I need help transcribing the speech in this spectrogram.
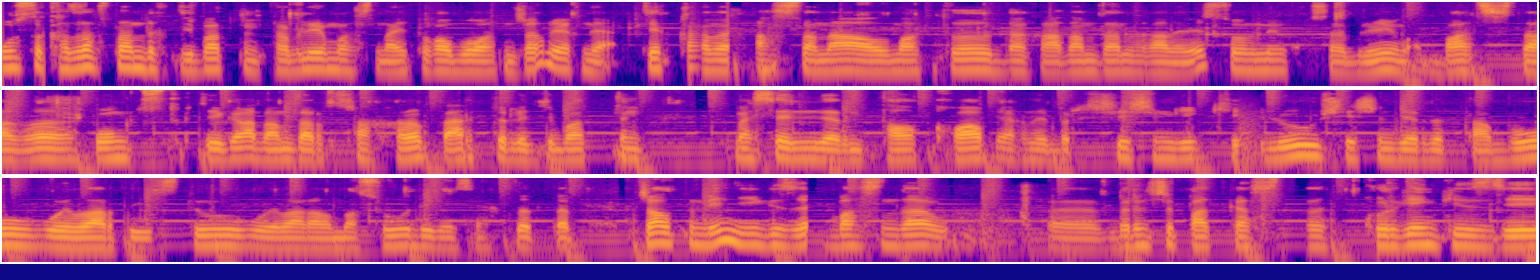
осы қазақстандық дебаттың проблемасын айтуға болатын шығар. Яғни тек қана астана алматыдағы адамдарды ғана емес сонымен қоса білмеймін батыстағы оңтүстіктегі адамдарды шақырып әртүрлі дебаттың мәселелерін талқылап яғни бір шешімге келу шешімдерді табу ойларды есту ойлар алмасу деген сияқты заттар. Жалпы мен негізі басында ә, бірінші подкастты көрген кезде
